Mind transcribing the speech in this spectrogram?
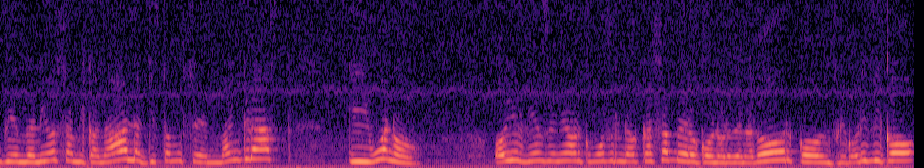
bienvenidos a mi canal, aquí estamos en Minecraft. Y bueno, hoy os voy a enseñar cómo hacer una casa pero con ordenador, con frigorífico,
